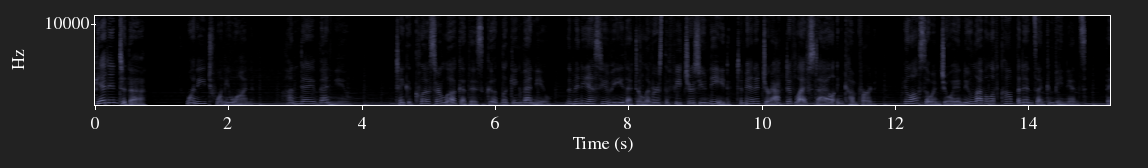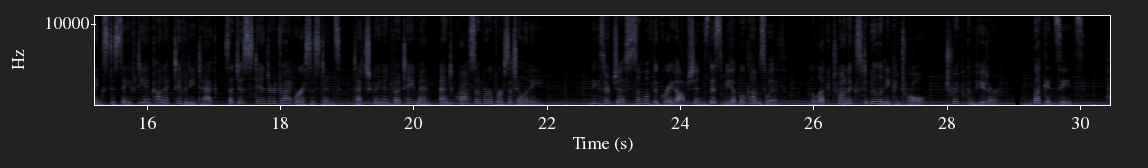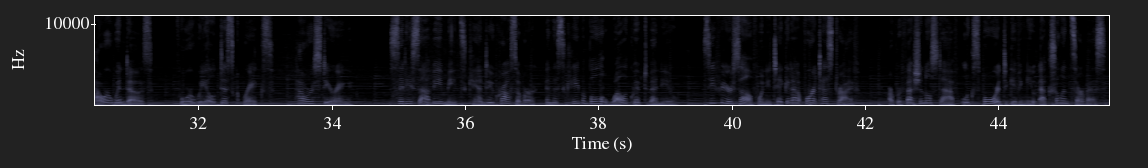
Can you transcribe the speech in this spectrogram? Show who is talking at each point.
Speaker 1: Get into the 2021 Hyundai Venue. Take a closer look at this good-looking Venue, the mini SUV that delivers the features you need to manage your active lifestyle in comfort. You'll also enjoy a new level of confidence and convenience, thanks to safety and connectivity tech such as standard driver assistance, touchscreen infotainment, and crossover versatility. These are just some of the great options this vehicle comes with. Electronic stability control, trip computer, bucket seats, power windows, four-wheel disc brakes, power steering. City savvy meets can-do crossover in this capable, well-equipped venue. See for yourself when you take it out for a test drive. Our professional staff looks forward to giving you excellent service.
